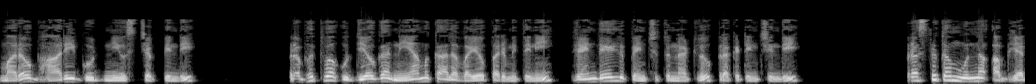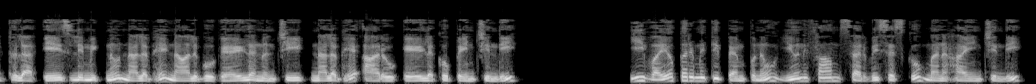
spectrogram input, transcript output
మరో భారీ గుడ్ న్యూస్ చెప్పింది. ప్రభుత్వ ఉద్యోగ నియామకాల వయోపరిమితిని రెండేళ్ళు పెంచుతున్నట్లు ప్రకటించింది. ప్రస్తుతం ఉన్న అభ్యర్థుల ఏజ్ లిమిట్ను నలభై నాలుగు ఏళ్ళ నుంచి నలభై ఆరు ఏళ్ళకు పెంచింది. ఈ వయోపరిమితి పెంపును యూనిఫామ్ సర్వీసెస్కు మినహాయించింది.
